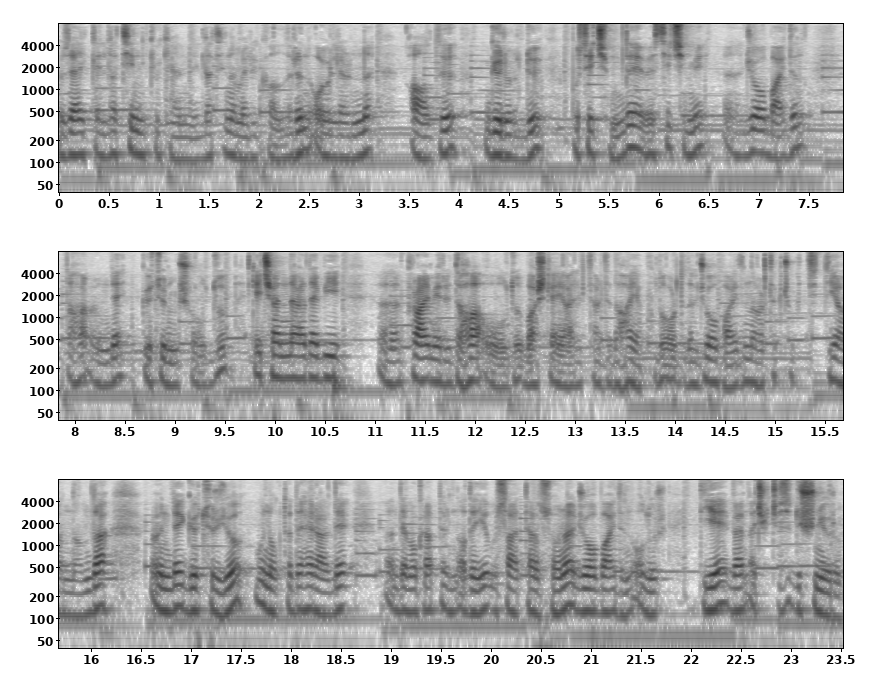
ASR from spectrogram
özellikle Latin kökenli Latin Amerikalıların oylarını aldığı görüldü bu seçimde ve seçimi Joe Biden daha önde götürmüş oldu. Geçenlerde bir e, primary daha oldu. Başka eyaletlerde daha yapıldı. Orada da Joe Biden artık çok ciddi anlamda önde götürüyor. Bu noktada herhalde demokratların adayı bu saatten sonra Joe Biden olur diye ben açıkçası düşünüyorum.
